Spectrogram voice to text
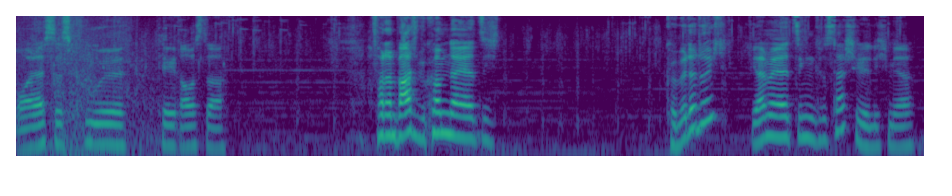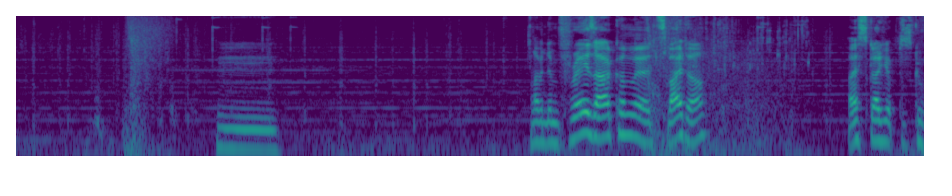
Boah, das ist cool. Okay, raus da. Ach, verdammt, warte, wir kommen da jetzt nicht. Können wir da durch? Wir haben ja jetzt den Kristallschädel nicht mehr. Hm. Aber mit dem Fraser können wir jetzt weiter. Weiß gar nicht, ob das ge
